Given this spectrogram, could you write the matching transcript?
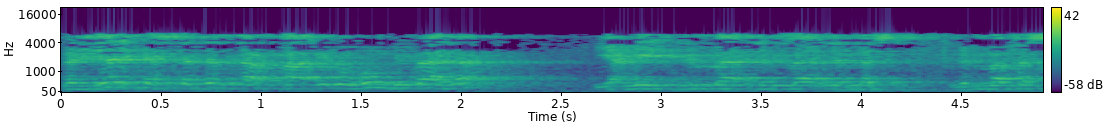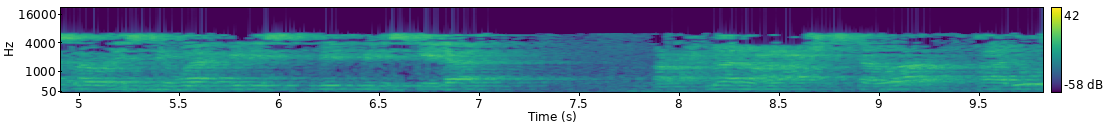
فلذلك استدل قائلهم بماذا؟ يعني لما لما لما لما فسروا الاستواء بالإس- بالاستيلاء الرحمن على العرش استوى قالوا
